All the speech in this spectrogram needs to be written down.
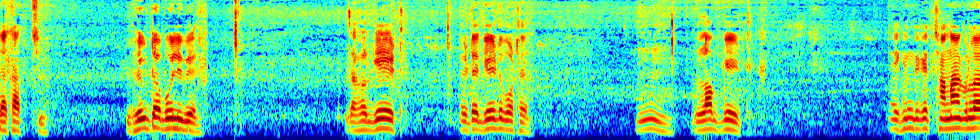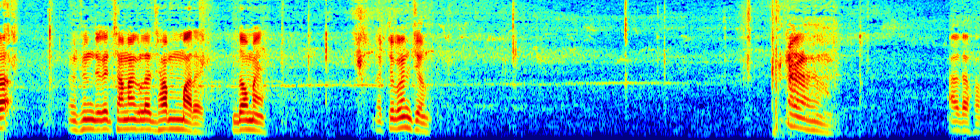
দেখাচ্ছি। ভিউটা বলিবে। দেখো গেট এটা গেট বটে। হুম লক গেট এখান থেকে ছানাগুলা, এখান থেকে ছানাগুলা ঝাঁপ মারে দমে। দেখতে পাচ্ছ? আর দেখো।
